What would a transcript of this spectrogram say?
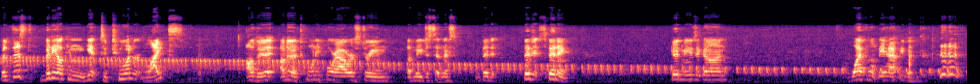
But if this video can get to 200 likes, I'll do it. I'll do a 24-hour stream of me just sitting there fidget, fidget spinning. Good music on. Wife won't be happy, but...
